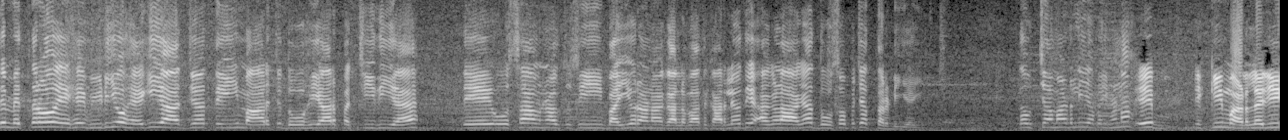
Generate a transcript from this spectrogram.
ਤੇ ਮਿੱਤਰੋ ਇਹ ਵੀਡੀਓ ਹੈਗੀ ਅੱਜ 23 ਮਾਰਚ 2025 ਦੀ ਹੈ। ਤੇ ਉਸ ਹਿਸਾਬ ਨਾਲ ਤੁਸੀਂ ਬਾਈ ਹੋਰਾਂ ਨਾਲ ਗੱਲਬਾਤ ਕਰ ਲਿਓ ਤੇ ਅਗਲਾ ਆ ਗਿਆ 275 DI ਤਾਂ ਉੱਚਾ ਮਾਡਲ ਹੀ ਆ ਬਈ ਹਨਾ? ਇਹ 21 ਮਾਡਲ ਹੈ ਜੀ।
